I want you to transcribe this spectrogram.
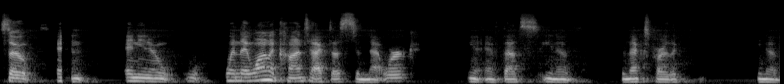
so and and you know when they want to contact us to network you know, if that's you know the next part of the you know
